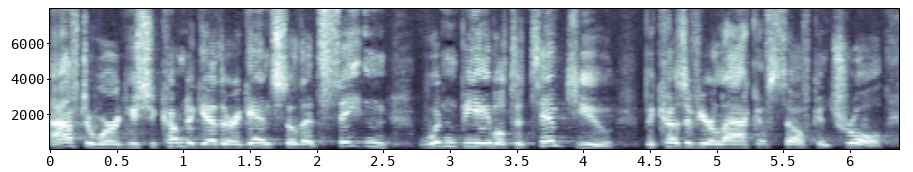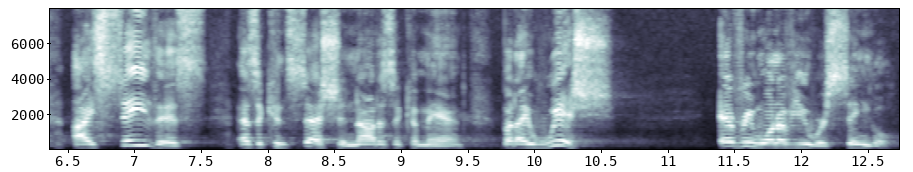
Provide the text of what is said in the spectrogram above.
Afterward, you should come together again so that Satan wouldn't be able to tempt you because of your lack of self control. I say this as a concession, not as a command, but I wish Every one of you were single,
